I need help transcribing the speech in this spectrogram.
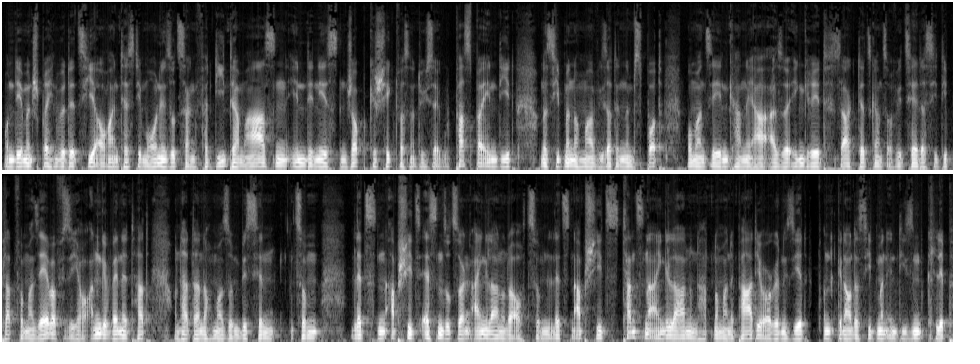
Und dementsprechend wird jetzt hier auch ein Testimonial sozusagen verdientermaßen in den nächsten Job geschickt, was natürlich sehr gut passt bei Indeed. Und das sieht man nochmal, wie gesagt, in einem Spot, wo man sehen kann, ja, also Ingrid sagt jetzt ganz offiziell, dass sie die Plattform mal selber für sich auch angewendet hat und hat dann nochmal so ein bisschen zum letzten Abschiedsessen sozusagen eingeladen oder auch zum letzten Abschiedstanzen eingeladen und hat nochmal eine Party organisiert. Und genau das sieht man in diesem Clip.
